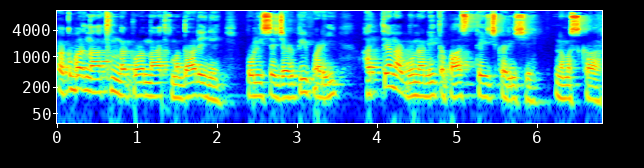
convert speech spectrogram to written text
અકબરનાથ નટવરનાથ મદારીને પોલીસે ઝડપી પાડી હત્યાના ગુનાની તપાસ તેજ કરી છે. નમસ્કાર.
